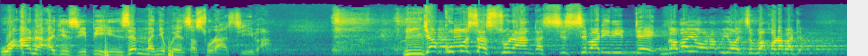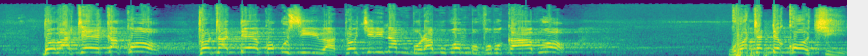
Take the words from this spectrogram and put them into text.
wa ana ajizi bihi nze mmanyi bwensasula asiiba nja kumusasula nga sisibaliridde nga bayoola buyozi bakola bata bwe bateekako totaddeeko kusiiba tokirina mu bulamu bwo mu buvubuka bwo. Gwebataddeko ki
